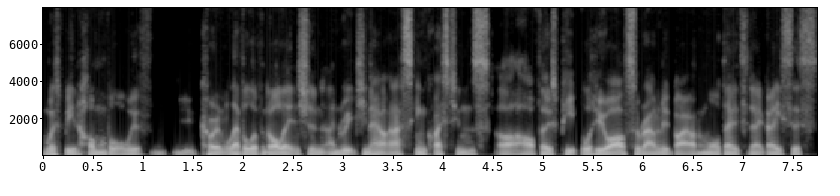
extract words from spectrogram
almost being humble with your current level of knowledge and, and reaching out and asking questions of those people who are surrounded by on a more day to day basis.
